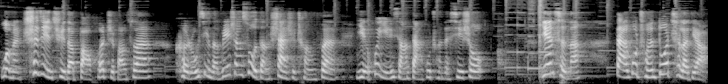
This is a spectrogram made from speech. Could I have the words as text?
我们吃进去的饱和脂肪酸、可溶性的维生素等膳食成分也会影响胆固醇的吸收。因此呢，胆固醇多吃了点儿，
